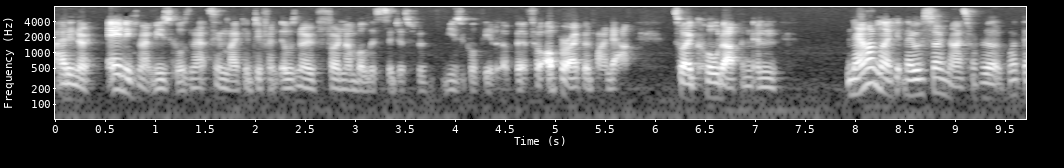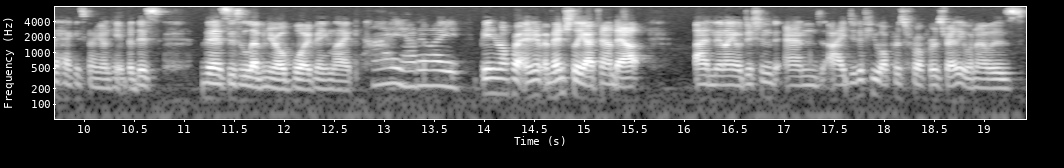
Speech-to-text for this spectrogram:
I didn't know anything about musicals, and that seemed like a different. There was no phone number listed just for musical theatre, but for opera, I could find out. So I called up, and, and now I'm like, they were so nice. Probably like, what the heck is going on here? But there's there's this 11 year old boy being like, hi, how do I be in an opera? And eventually I found out, and then I auditioned, and I did a few operas for Opera Australia when I was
